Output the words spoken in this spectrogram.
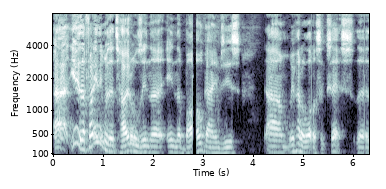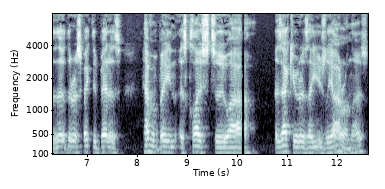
Uh, yeah, the funny thing with the totals in the in the bowl games is um, we've had a lot of success. The, the, the respected betters haven't been as close to uh, as accurate as they usually are on those.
